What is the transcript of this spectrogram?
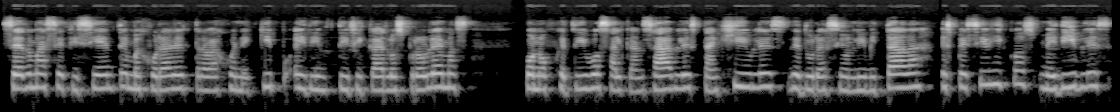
ser más eficiente, mejorar el trabajo en equipo e identificar los problemas con objetivos alcanzables, tangibles, de duración limitada, específicos, medibles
